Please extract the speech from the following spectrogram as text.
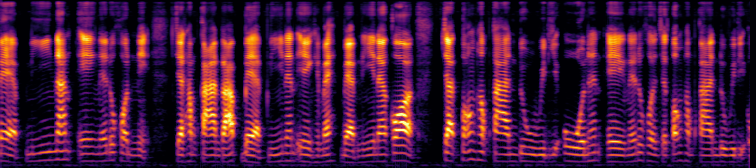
แบบนี้นั่นเองนะทุกคนเนี่ยจะทำการรับแบบนี้นั่นเองเห็นไหมแบบนี้นะก็จะต้องทำการดูวิดีโอนั่นเองนะทุกคนจะต้องทำการดูวิดีโอ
